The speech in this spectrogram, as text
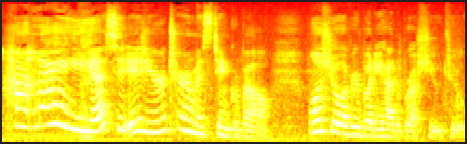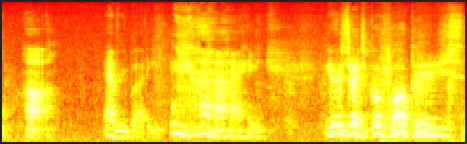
Hi, yes, it is your turn, Miss Tinkerbell. We'll show everybody how to brush you too, huh? Everybody. Hi. You're such good puppies.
